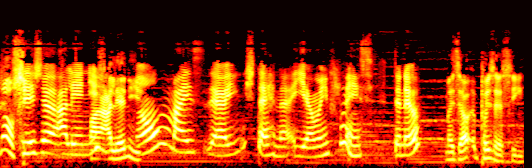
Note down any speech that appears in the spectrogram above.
Não, sim. Seja alienígena, Ah, alienígena. não, mas é externa e é uma influência, entendeu? Mas é, pois é, sim.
